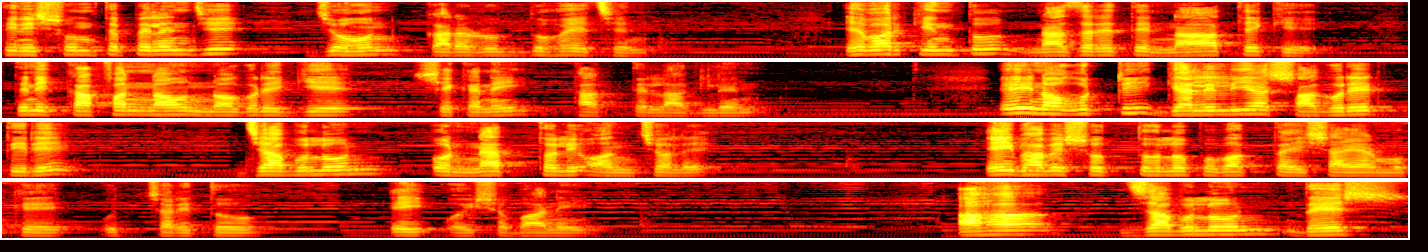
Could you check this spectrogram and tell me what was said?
তিনি শুনতে পেলেন যে যোহন কারারুদ্ধ হয়েছেন। এবার কিন্তু নাজারেতে না থেকে তিনি কাফারনাউন নগরে গিয়ে সেখানেই থাকতে লাগলেন। এই নগরটি গ্যালিলিয়া সাগরের তীরে, জাবুলন ও ন্যাপথলি অঞ্চলে। এইভাবে সত্য হলো প্রবক্তা ইশায়ার মুখে উচ্চারিত এই ঐশবাণী। আহা, জাবুলন দেশ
